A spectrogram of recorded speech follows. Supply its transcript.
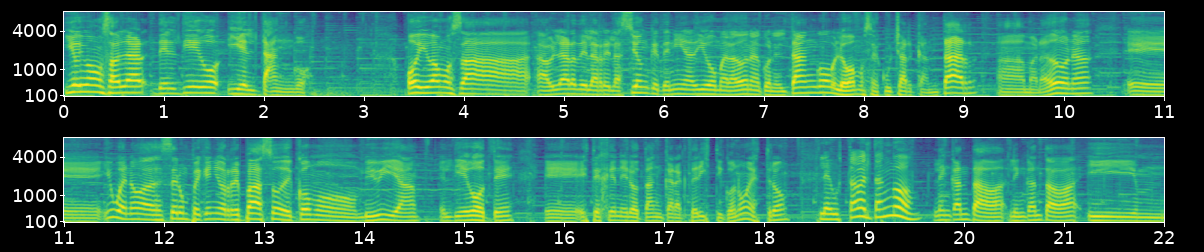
Y hoy vamos a hablar del Diego y el tango. Hoy vamos a hablar de la relación que tenía Diego Maradona con el tango. Lo vamos a escuchar cantar a Maradona. Eh, y bueno, a hacer un pequeño repaso de cómo vivía el Diegote, eh, este género tan característico nuestro. ¿Le gustaba el tango? Le encantaba, le encantaba. Y mm,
